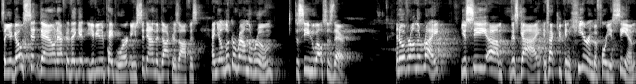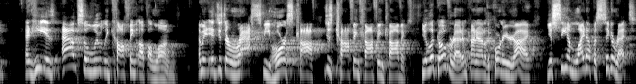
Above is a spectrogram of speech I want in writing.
So you go sit down after they get, give you your paperwork, and you sit down in the doctor's office, and you look around the room to see who else is there. And over on the right, you see um, this guy. In fact, you can hear him before you see him and he is absolutely coughing up a lung. I mean, it's just a raspy hoarse cough, just coughing, coughing, coughing. You look over at him, kind of out of the corner of your eye, you see him light up a cigarette.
